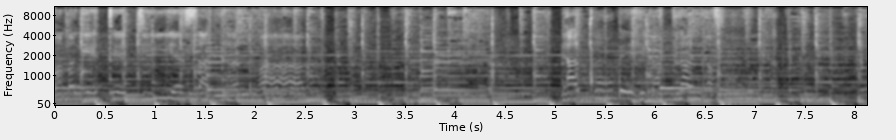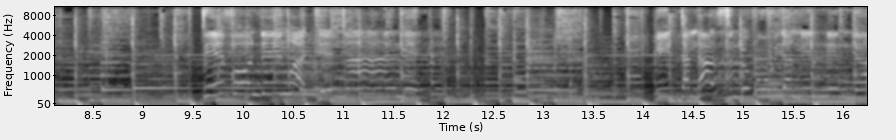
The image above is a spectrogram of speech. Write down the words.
mama ngethethi esalwam ndaqhubeka mna ndafunda ndifunde incwadi encane ithandazi ndobuya nini na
